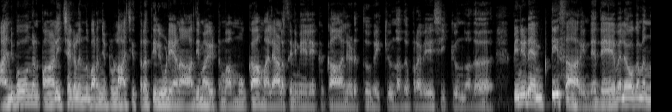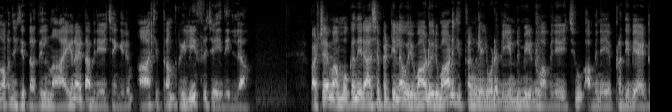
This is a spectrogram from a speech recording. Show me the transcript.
അനുഭവങ്ങൾ പാളിച്ചകൾ എന്ന് പറഞ്ഞിട്ടുള്ള ആ ചിത്രത്തിലൂടെയാണ് ആദ്യമായിട്ട് മമ്മൂക്ക മലയാള സിനിമയിലേക്ക് കാലെടുത്ത് വെക്കുന്നത് പ്രവേശിക്കുന്നത്. പിന്നീട് എം ടി സാറിന്റെ ദേവലോകം എന്ന് പറഞ്ഞ ചിത്രത്തിൽ നായകനായിട്ട് അഭിനയിച്ചെങ്കിലും ആ ചിത്രം റിലീസ് ചെയ്തില്ല. പക്ഷേ മമ്മൂക്ക നിരാശപ്പെട്ടില്ല. ഒരുപാട് ഒരുപാട് ചിത്രങ്ങളിലൂടെ വീണ്ടും വീണ്ടും അഭിനയിച്ചു. അഭിനയ പ്രതിഭയായിട്ട്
